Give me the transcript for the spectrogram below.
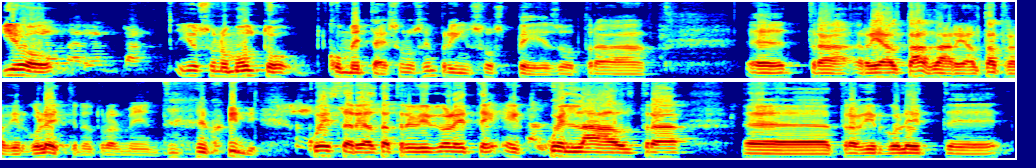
io, io sono molto come te, sono sempre in sospeso tra eh, tra realtà, la realtà tra virgolette naturalmente, quindi sì. questa realtà tra virgolette e quell'altra eh, tra virgolette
